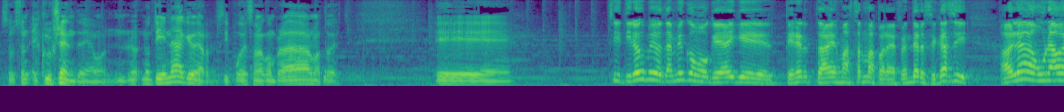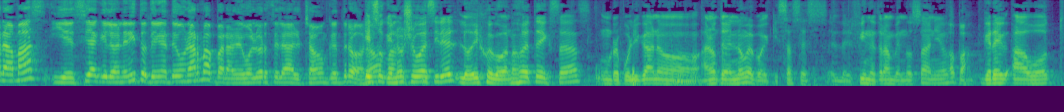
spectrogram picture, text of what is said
solución excluyente, digamos. No, no tiene nada que ver si puedes o no comprar armas, todo esto. Eh, Sí, tiró medio también como que hay que tener cada vez más armas para defenderse. Casi hablaba una hora más y decía que los nenitos tenían que tener un arma para devolvérsela al chabón que entró. ¿no? Eso que no llegó a decir él, lo dijo el gobernador de Texas, un republicano, anoten el nombre porque quizás es el del fin de Trump en dos años, Opa. Greg Abbott,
